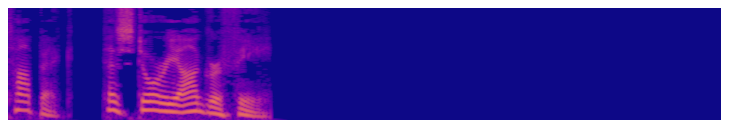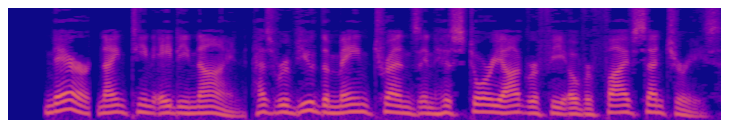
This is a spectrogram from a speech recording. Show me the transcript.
Historiography Nair has reviewed the main trends in historiography over five centuries.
